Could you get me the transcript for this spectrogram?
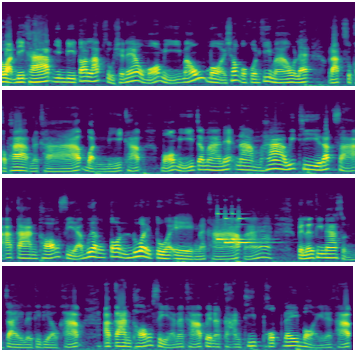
สวัสดีครับ ยินดีต้อนรับสู่ช anel หมอหมีเมาส์หมอยช่องของคนขี้เมาส์และรักสุขภาพนะครับ วันนี้ครับ หมอหมีจะมาแนะนำ5วิธีรักษาอาการท้องเสียเบื้องต้นด้วยตัวเองนะครับอ่าเป็นเรื่องที่น่าสนใจเลยทีเดียวครับ อาการท้องเสียนะครับเป็นอาการที่พบได้บ่อยนะครับ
